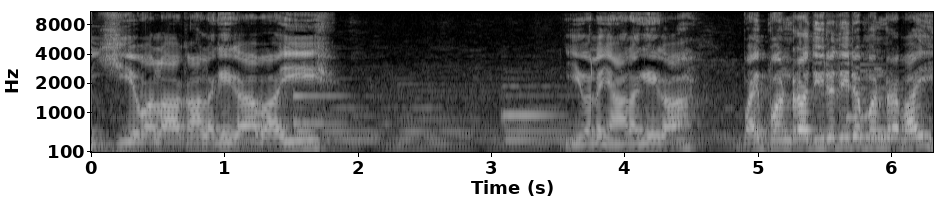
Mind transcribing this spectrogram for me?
और ये वाला कहाँ लगेगा भाई? ये वाला यहाँ लगेगा। भाई बन रहा धीरे धीरे बन रहा भाई।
